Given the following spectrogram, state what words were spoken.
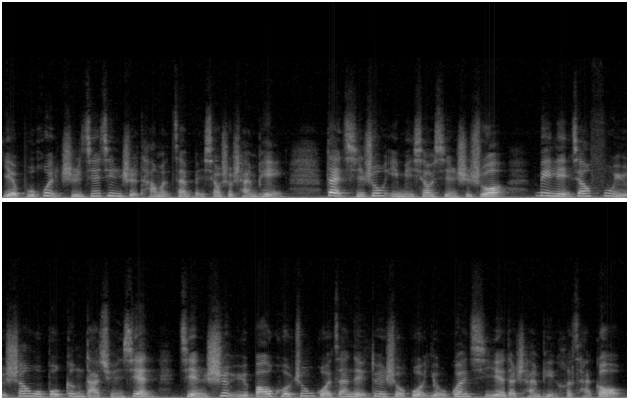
也不会直接禁止他们在美销售产品。但其中一名消息人士说，命令将赋予商务部更大权限，检视与包括中国在内对手国有关企业的产品和采购。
